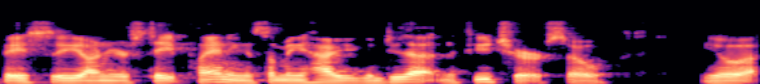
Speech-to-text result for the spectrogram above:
basically on your state planning is something how you can do that in the future. So you know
